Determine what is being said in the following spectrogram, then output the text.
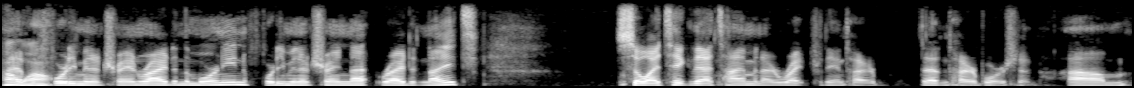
Oh, I have wow. a 40 minute train ride in the morning, 40 minute train ride at night. So I take that time and I write for the entire that entire portion. Um,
